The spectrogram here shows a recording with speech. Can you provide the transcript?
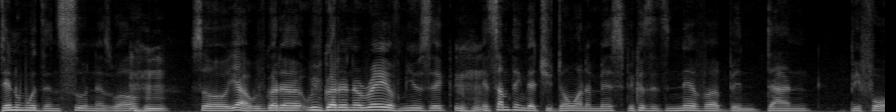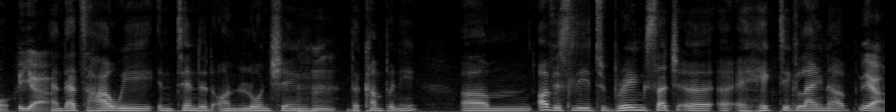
denim woods and soon as well Mhm. So yeah we've got a we've got an array of music Mhm. it's something that you don't want to miss because it's never been done before Yeah. and that's how we intended on launching Mhm. the company um obviously to bring such a, a, a hectic lineup Yeah.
